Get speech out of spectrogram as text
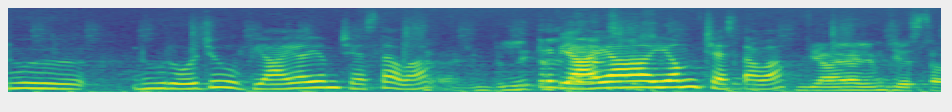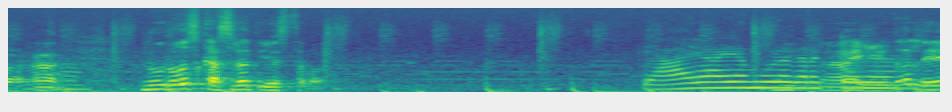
నువ్వు నువ్వు రోజు వ్యాయామం చేస్తావా? వ్యాయామం చేస్తావా? వ్యాయామం చేస్తావా. నువ్వు రోజు కసరత్ చేస్తావా? వ్యాయామం కూడా కరెక్ట్ ఏదో లే.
